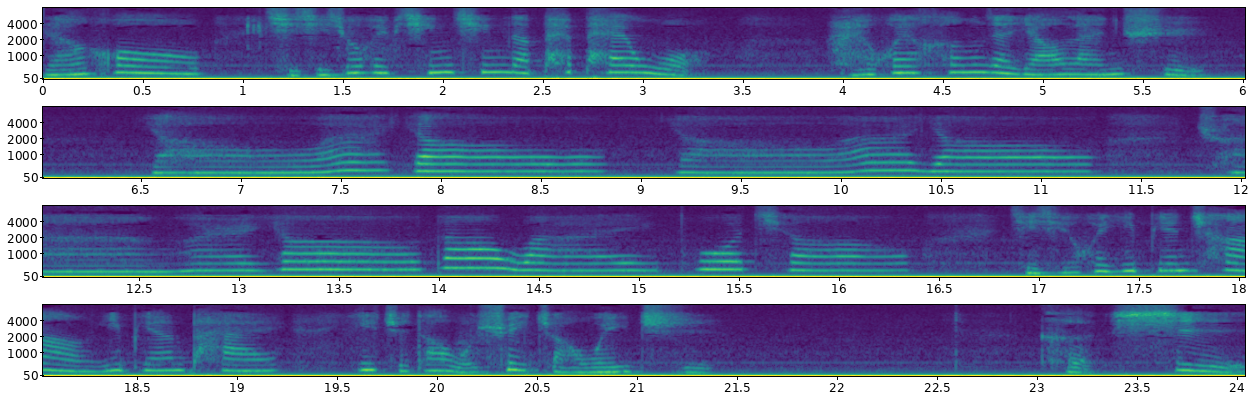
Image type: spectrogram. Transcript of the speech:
然后，琪琪就会轻轻的拍拍我，还会哼着摇篮曲，摇啊摇，摇啊摇，船儿摇到外。婆桥，姐姐会一边唱一边拍，一直到我睡着为止。可是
